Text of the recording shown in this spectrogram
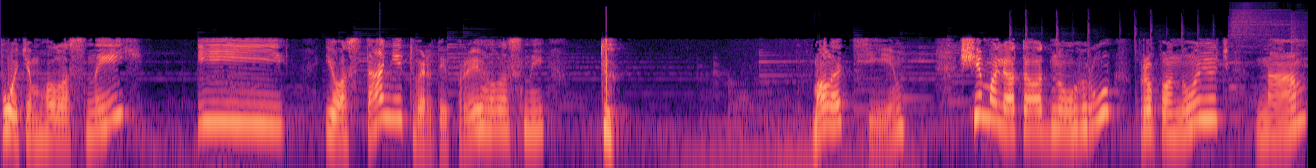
Потім голосний і. І останній твердий приголосний т. Молодці. Ще малята одну гру пропонують нам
